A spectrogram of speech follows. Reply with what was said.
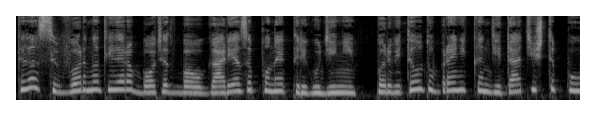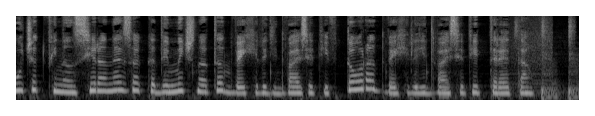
те да се върнат и да работят в България за поне 3 години. Първите одобрени кандидати ще получат финансиране за академичната 2022-2023.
